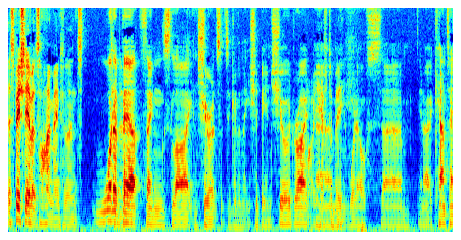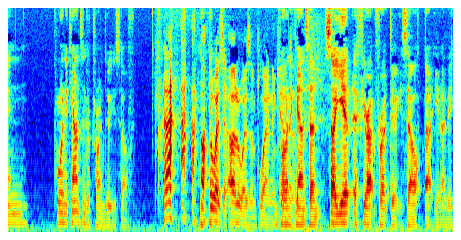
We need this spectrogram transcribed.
especially if it's a high maintenance. What about things like insurance? It's a given that you should be insured, right? Oh, you have to be. What else? Um, you know, accounting. Employ an accountant or try and do it yourself. I'd always, I'd always employ an accountant. Employ an accountant. So yeah, if you're up for it, do it yourself. But you know, the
